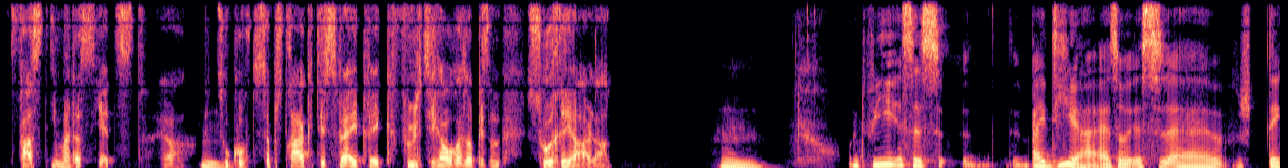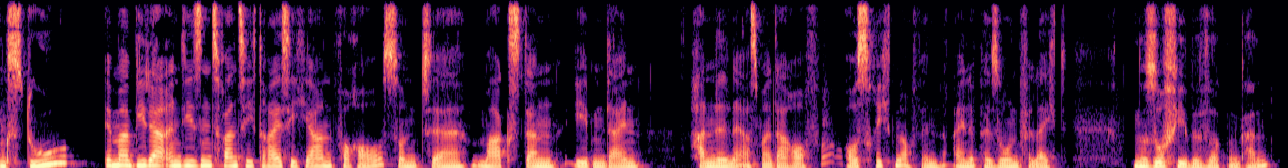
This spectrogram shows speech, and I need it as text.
fast immer das Jetzt. Ja. Die hm. Zukunft ist abstrakt, ist weit weg, fühlt sich auch als ein bisschen surreal an. Hm. Und wie ist es äh, bei dir? Also ist, äh, denkst du, immer wieder an diesen 20, 30 Jahren voraus und äh, magst dann eben dein Handeln erstmal darauf ausrichten, auch wenn eine Person vielleicht nur so viel bewirken kann?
